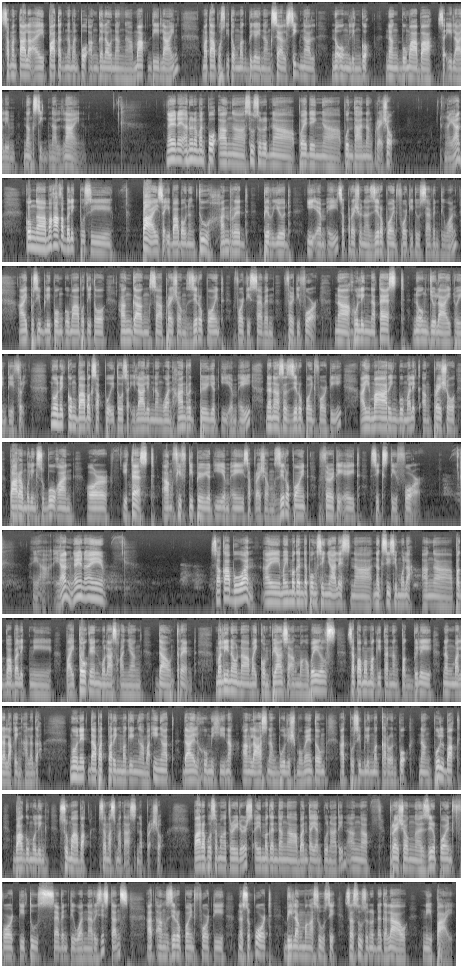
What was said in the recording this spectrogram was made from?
Samantala ay patag naman po ang galaw ng uh, MACD line matapos itong magbigay ng sell signal noong linggo nang bumaba sa ilalim ng signal line. Ngayon ay ano naman po ang uh, susunod na pwedeng uh, puntahan ng presyo. Ngayon, kung uh, makakabalik po si Pi sa ibabaw ng 200 period EMA sa presyo na 0.4271 ay posible pong umabot ito hanggang sa presyong 0.4734 na huling na test noong July 23. Ngunit kung babagsak po ito sa ilalim ng 100 period EMA na nasa 0.40 ay maaring bumalik ang presyo para muling subukan or i-test ang 50 period EMA sa presyong 0.3864. Ayan, ayan. ngayon ay sa kabuuan ay may maganda pong senyales na nagsisimula ang ah, pagbabalik ni Pi token mula sa kanyang downtrend. Malinaw na may kumpiyansa ang mga whales sa pamamagitan ng pagbili ng malalaking halaga. Ngunit dapat pa ring maging ah, maingat dahil humihina ang lakas ng bullish momentum at posibleng magkaroon po ng pullback bago muling sumabak sa mas mataas na presyo. Para po sa mga traders ay magandang ah, bantayan po natin ang ah, presyong ah, 0.4271 na resistance at ang 0.40 na support bilang mga susi sa susunod na galaw ni Pi.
